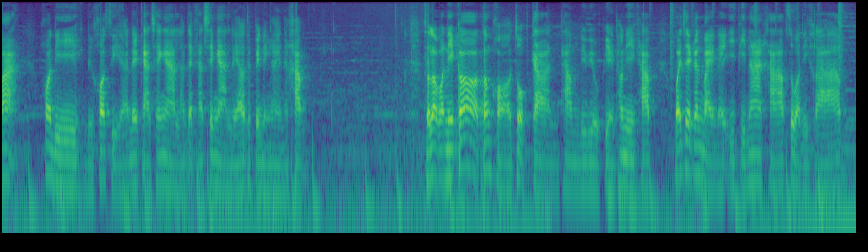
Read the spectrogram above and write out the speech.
ว่าข้อดีหรือข้อเสียในการใช้งานหลังจากการใช้งานแล้วจะเป็นยังไงนะครับสำหรับวันนี้ก็ต้องขอจบการทำรีวิวเพียงเท่านี้ครับ ไว้เจอกันใหม่ใน EP หน้าครับ สวัสดีครับ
